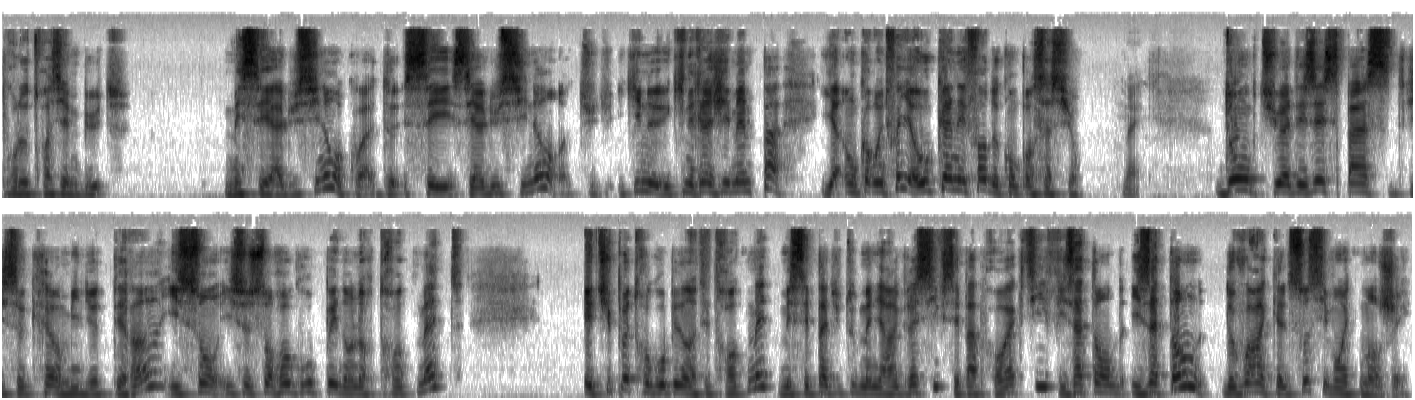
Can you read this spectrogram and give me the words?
pour le troisième but. Mais c'est hallucinant, quoi. C'est hallucinant. qui, ne, réagit même pas. Il y a, encore une fois, il n'y a aucun effort de compensation. Donc, tu as des espaces qui se créent en milieu de terrain. Ils, sont, ils se sont regroupés dans leurs 30 mètres. Et tu peux te regrouper dans tes 30 mètres, mais c'est pas du tout de manière agressive, c'est pas proactif. Ils attendent, ils attendent de voir à quelle sauce ils vont être mangés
